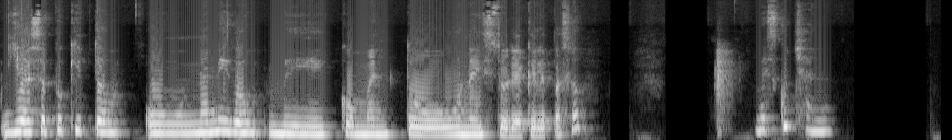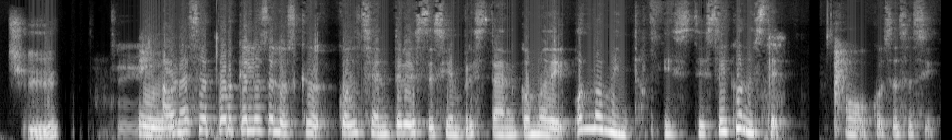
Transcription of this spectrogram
Y hace poquito un amigo me comentó una historia que le pasó. ¿Me escuchan? Sí. Ahora sé por qué los de los call centers este, siempre están como de un momento, este, estoy con usted. O cosas así.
